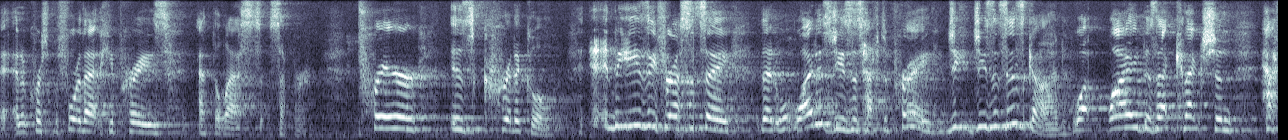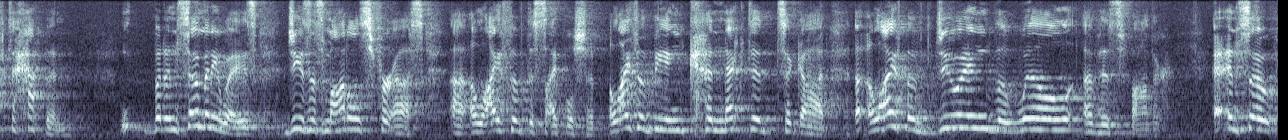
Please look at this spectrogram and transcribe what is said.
And of course, before that, he prays at the Last Supper. Prayer is critical. It'd be easy for us to say that why does Jesus have to pray? G- Jesus is God. Why, does that connection have to happen? But in so many ways, Jesus models for us uh, a life of discipleship, a life of being connected to God, a life of doing the will of his Father. And so,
